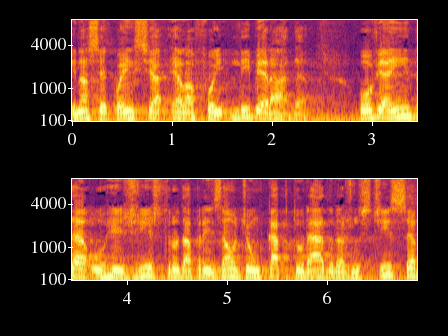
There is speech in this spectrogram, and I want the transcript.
e, na sequência, ela foi liberada. Houve ainda o registro da prisão de um capturado da Justiça.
